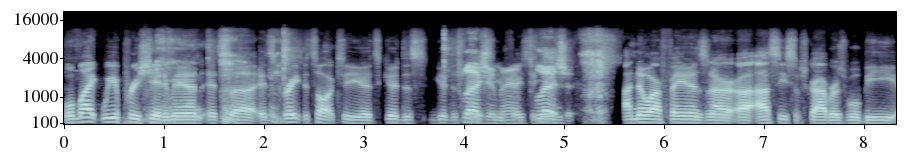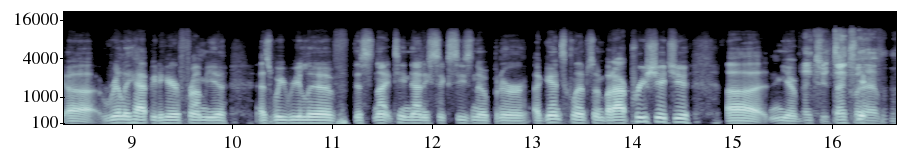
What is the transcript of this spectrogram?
Well, Mike, we appreciate it, man. It's uh, it's great to talk to you. It's good to good to Pleasure, man. again. Pleasure. I know our fans and our uh, IC subscribers will be uh, really happy to hear from you as we relive this 1996 season opener against Clemson. But I appreciate you, uh, you know, Thank you. Thanks for gi- having me.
